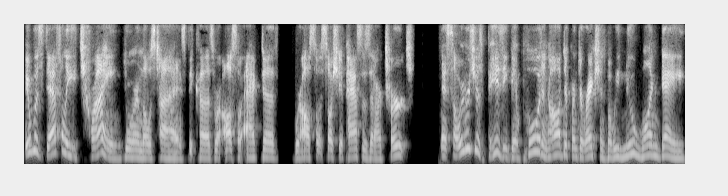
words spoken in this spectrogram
it was definitely trying during those times because we're also active. We're also associate pastors at our church. And so we were just busy being pulled in all different directions. But we knew one day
